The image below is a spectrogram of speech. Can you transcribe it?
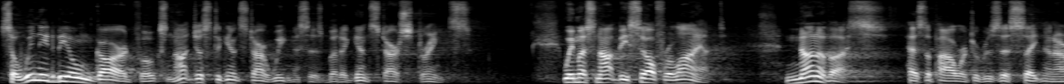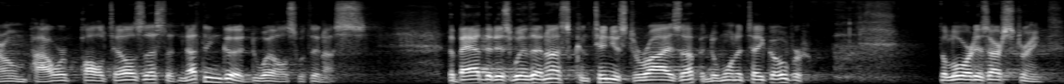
So we need to be on guard, folks, not just against our weaknesses, but against our strengths. We must not be self reliant. None of us has the power to resist Satan in our own power. Paul tells us that nothing good dwells within us. The bad that is within us continues to rise up and to want to take over. The Lord is our strength.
